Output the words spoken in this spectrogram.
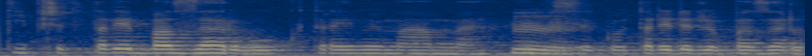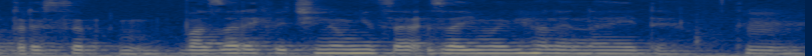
té představě bazaru, který my máme. Hmm. Jak si jako tady jde do bazaru, tady se v bazarech většinou nic zajímavého nenajde. Hmm.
